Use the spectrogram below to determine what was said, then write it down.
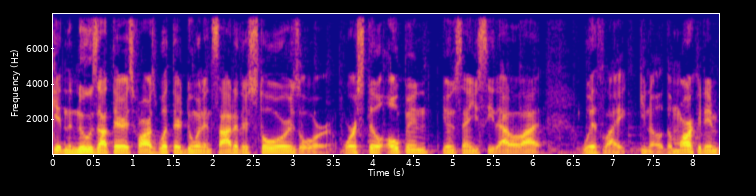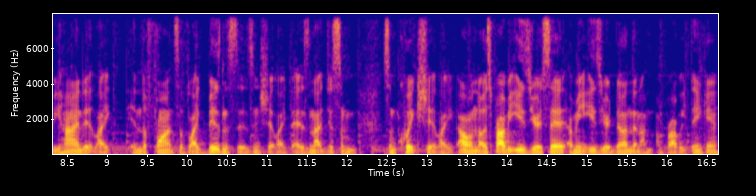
getting the news out there as far as what they're doing inside of their stores or we're still open. You know what I'm saying? You see that a lot with like, you know, the marketing behind it, like in the fonts of like businesses and shit like that. It's not just some some quick shit. Like, I don't know. It's probably easier said, I mean, easier done than I'm, I'm probably thinking.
